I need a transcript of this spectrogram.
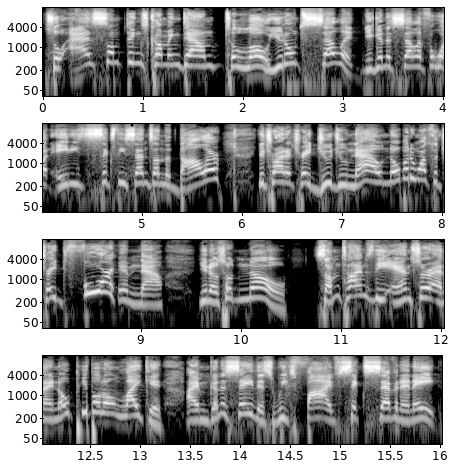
So as something's coming down to low, you don't sell it. You're going to sell it for what, 80, 60 cents on the dollar? You're trying to trade Juju now. Nobody wants to trade for him now. You know, so no. Sometimes the answer, and I know people don't like it, I'm going to say this weeks five, six, seven, and eight.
